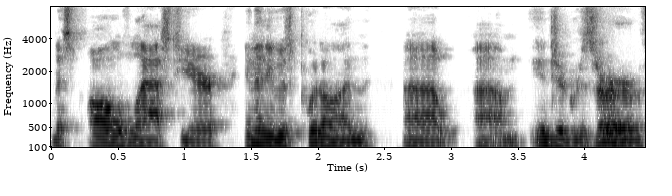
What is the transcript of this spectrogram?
missed all of last year, and then he was put on uh, um, injured reserve.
